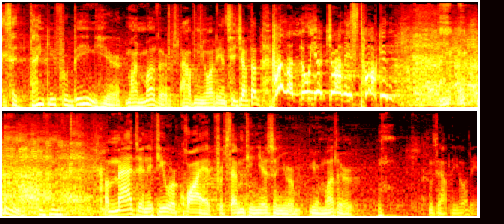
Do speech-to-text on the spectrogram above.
I said, Thank you for being here. My mother, out in the audience, he jumped up, Hallelujah, Johnny's talking. Imagine if you were quiet for 17 years and your, your mother was out in the audience.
